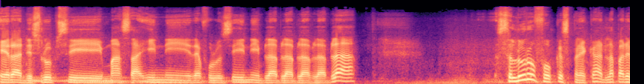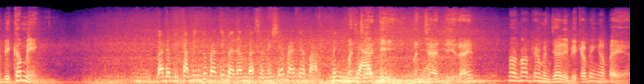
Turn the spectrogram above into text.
era disrupsi, masa ini, revolusi ini, bla bla bla bla bla, seluruh fokus mereka adalah pada becoming pada becoming itu berarti badan bahasa Indonesia berarti apa? Menjadi. Menjadi, menjadi right? No, not menjadi. Becoming apa ya?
